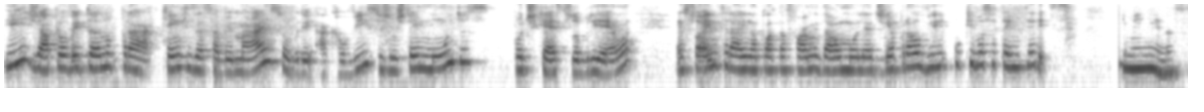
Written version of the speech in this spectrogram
E já aproveitando para quem quiser saber mais sobre a calvície, a gente tem muitos podcasts sobre ela. É só entrar aí na plataforma e dar uma olhadinha para ouvir o que você tem interesse. E meninas,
